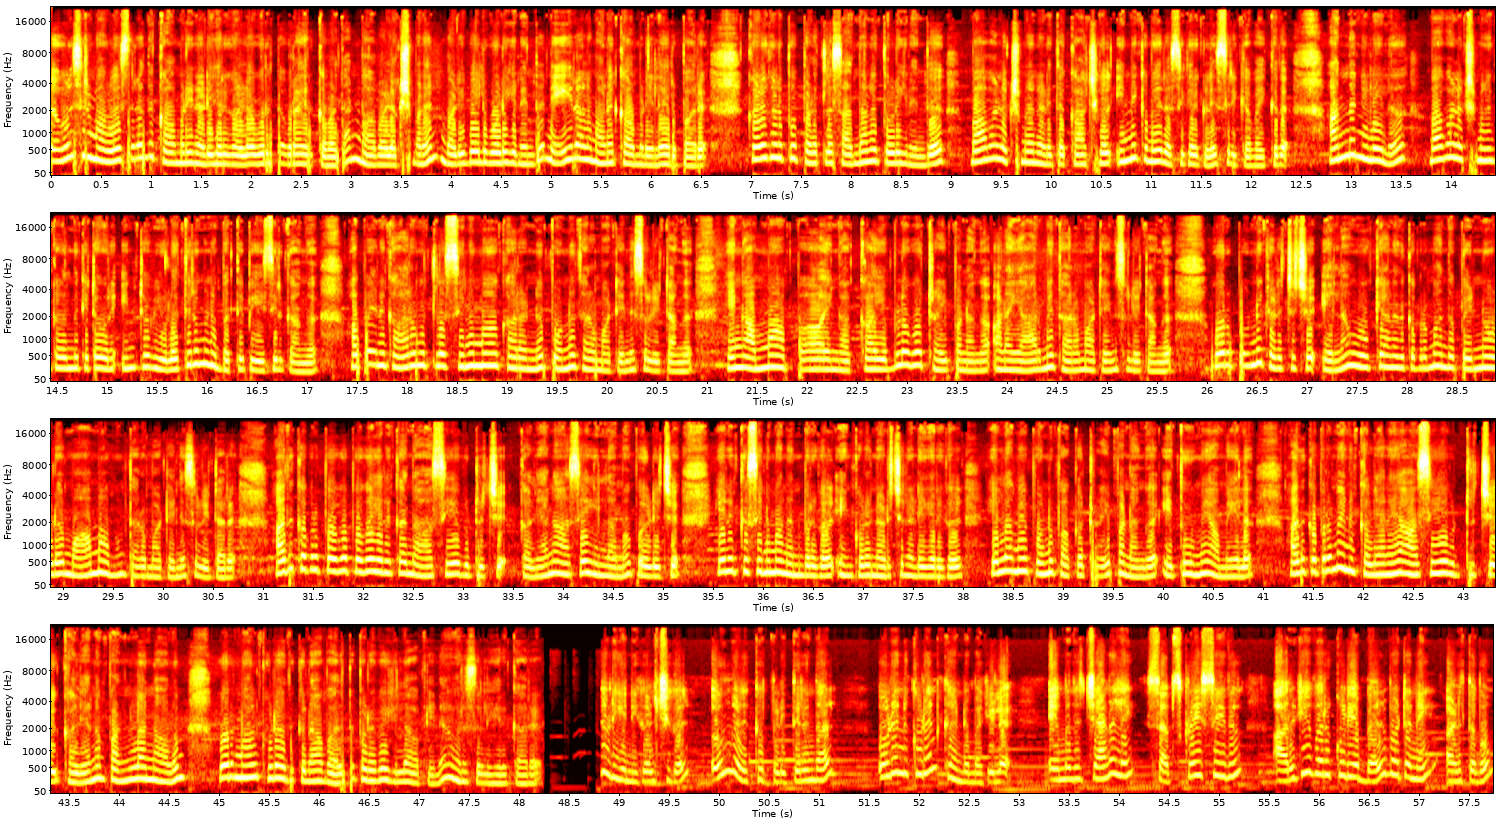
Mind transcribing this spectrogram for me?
தமிழ் சினிமாவில் சிறந்த காமெடி நடிகர்களில் ஒருத்தவராக இருக்கவர் தான் பாபா லக்ஷ்மணன். வடிவேலுவோடு இணைந்து நேராளமான காமெடியில் இருப்பார். கலகலப்பு படத்தில் சந்தானத்தோடு இணைந்து பாபா லக்ஷ்மணன் நடித்த காட்சிகள் இன்றைக்குமே ரசிகர்களை சிரிக்க வைக்குது. அந்த நிலையில் பாபா லக்ஷ்மணன் கலந்துக்கிட்ட ஒரு இன்டர்வியூவில் திருமணம் பற்றி பேசியிருக்காங்க. அப்போ எனக்கு ஆரம்பத்தில் சினிமாக்காரன்னு பொண்ணு தர மாட்டேன்னு சொல்லிட்டாங்க. எங்கள் அம்மா அப்பா எங்கள் அக்கா எவ்வளவோ ட்ரை பண்ணாங்க. ஆனால் யாருமே தர மாட்டேன்னு சொல்லிட்டாங்க. ஒரு பொண்ணு கிடச்சிச்சு. எல்லாம் ஓகே ஆனதுக்கப்புறமா அந்த பெண்ணோட மாமாவும் தர மாட்டேன்னு சொல்லிட்டாரு. அதுக்கப்புறம் போக போக எனக்கு அந்த ஆசையே விட்டுருச்சு. கல்யாண ஆசையே இல்லாமல் போயிடுச்சு. எனக்கு சினிமா நண்பர்கள் என் கூட நடித்த நடிகர்கள் எல்லாமே பொண்ணு பார்க்க ட்ரை பண்ணாங்க. எதுவுமே அமையலை. அதுக்கப்புறமா எனக்கு கல்யாணம் ஆசையே விட்டுருச்சு. கல்யாணம் பண்ணலனாலும் ஒரு நாள் கூட அதுக்கு நான் வருத்தப்படவே இல்லை அப்படின்னு அவர் சொல்லியிருக்காரு. என்னுடைய நிகழ்ச்சிகள் உங்களுக்கு பிடித்திருந்தால் உடனுக்குடன் கண்டு மகிழ. எமது சேனலை சப்ஸ்கிரைப் செய்து அருகே வரக்கூடிய பெல் பட்டனை அழுத்தவும்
